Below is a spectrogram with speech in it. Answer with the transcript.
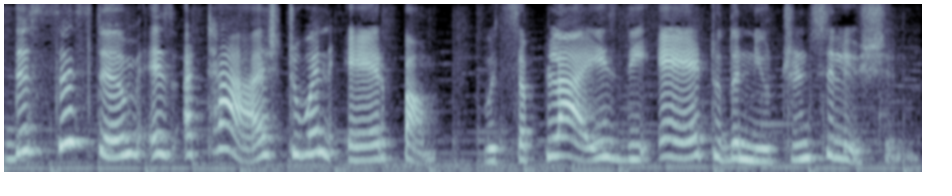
this system is attached to an air pump which supplies the air to the nutrient solution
